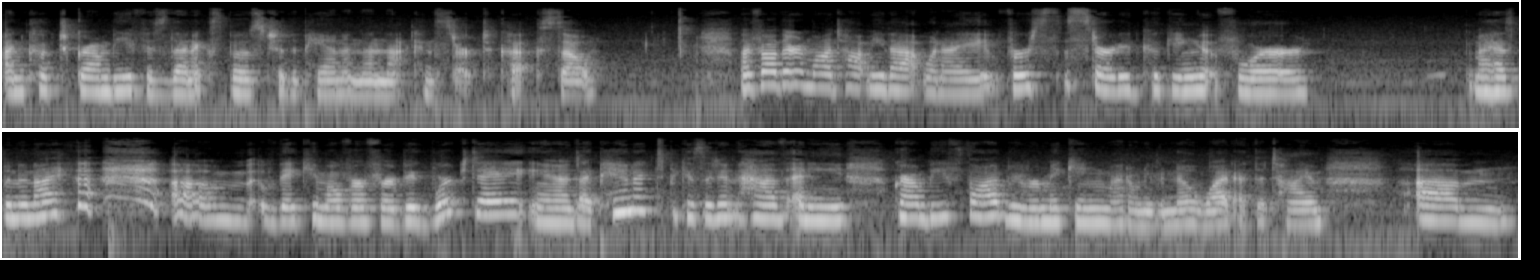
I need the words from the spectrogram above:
uncooked ground beef is then exposed to the pan and then that can start to cook. So my father-in-law taught me that when I first started cooking for my husband and I. um, they came over for a big work day and I panicked because I didn't have any ground beef thawed. We were making, I don't even know what at the time. Um,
